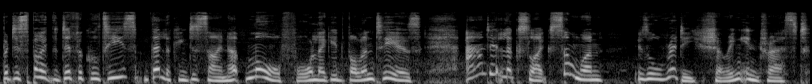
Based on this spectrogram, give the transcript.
But despite the difficulties, they're looking to sign up more four legged volunteers. And it looks like someone is already showing interest.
